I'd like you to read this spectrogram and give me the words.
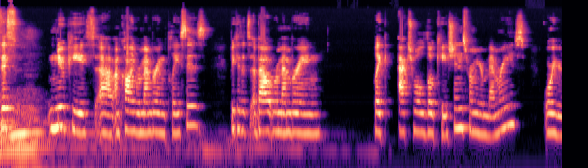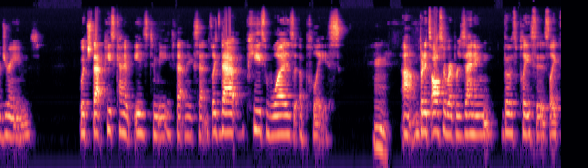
this new piece uh, i'm calling remembering places because it's about remembering like actual locations from your memories or your dreams which that piece kind of is to me if that makes sense like that piece was a place Mm. um, but it's also representing those places like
